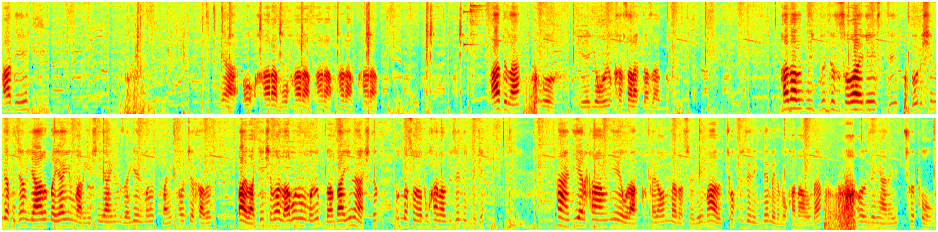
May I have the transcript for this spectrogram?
Hadi. Ya o haram o haram haram haram haram. Hadi lan. Of. GG oyun kasarak kazandım. Kanalın ilk videosu Solay Games'ti. Bunu şimdi atacağım. Yarın da yayın var gençler. Yayınımıza gelmeyi unutmayın. Hoşça kalın. Bay bay. Gençler bu arada abone olmayı unutmayın. Daha yeni açtım. Bundan sonra bu kanal düzenli gidecek. Ha diğer kanalı niye bıraktık falan onları da söyleyeyim. Abi çok düzenli gidemedim o kanalda. O yüzden yani çöp oldu.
